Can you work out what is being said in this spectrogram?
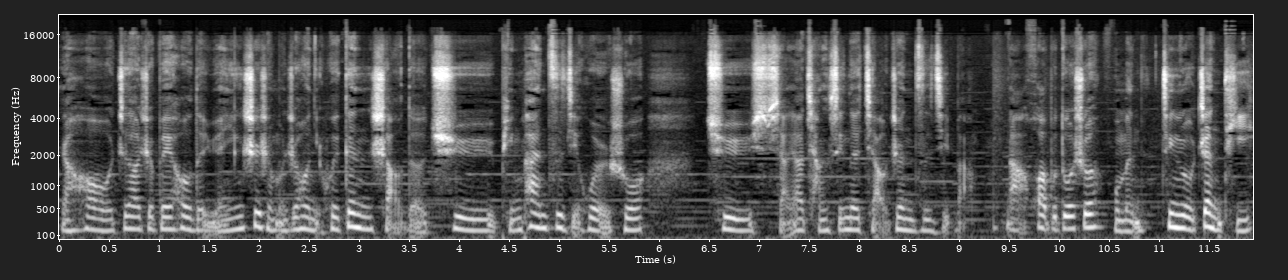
然后知道这背后的原因是什么之后，你会更少的去评判自己，或者说去想要强行的矫正自己吧。那话不多说，我们进入正题。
